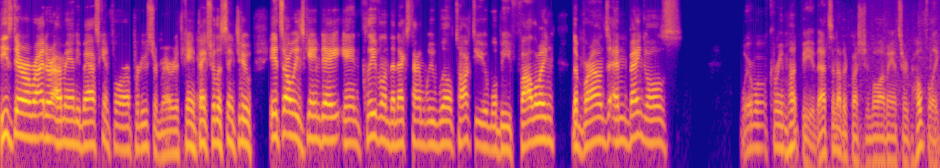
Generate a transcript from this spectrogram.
He's Daryl Ruiter. I'm Andy Baskin for our producer Meredith Kane. Thanks for listening to It's Always Game Day in Cleveland. The next time we will talk to you will be following the Browns and Bengals where will Kareem Hunt be? That's another question we'll have answered, hopefully,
